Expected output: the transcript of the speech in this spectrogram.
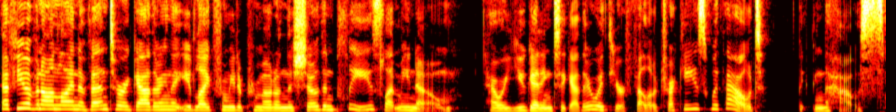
Now, if you have an online event or a gathering that you'd like for me to promote on the show, then please let me know. How are you getting together with your fellow Trekkies without leaving the house?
